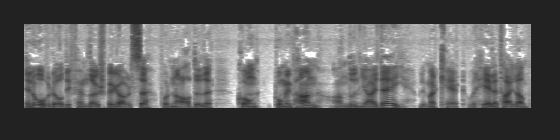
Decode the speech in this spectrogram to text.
En overdådig femdagers begravelse for den avdøde kong Pumipan Andonyaidei ble markert over hele Thailand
